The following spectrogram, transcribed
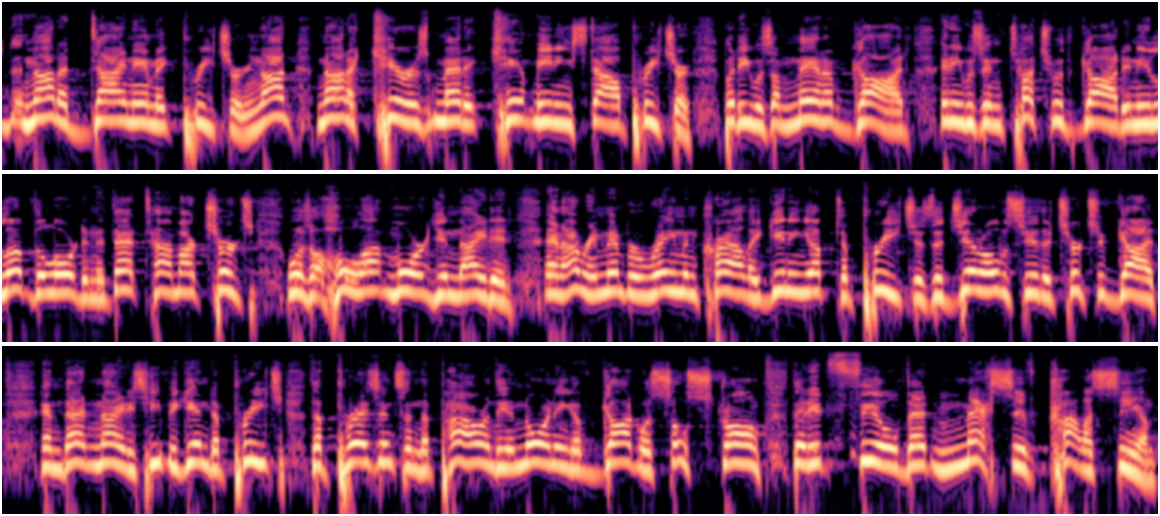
not a dynamic preacher, not, not a charismatic camp meeting style preacher, but he was a man of God and he was in touch with God and he loved the Lord. And at that time, our church was a whole lot more united. And I remember Raymond Crowley getting up to preach as the general overseer of the Church of God. And that night, as he began to preach, the presence and the power and the anointing of God was so strong that it filled that massive coliseum.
